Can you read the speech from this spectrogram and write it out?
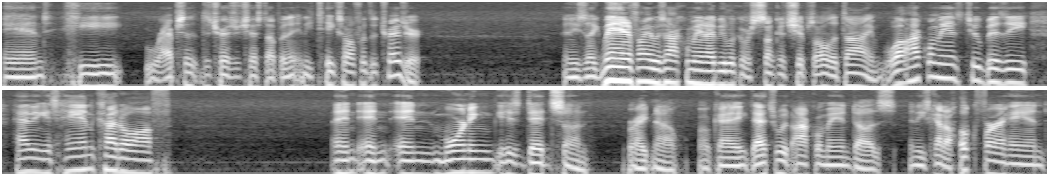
and he wraps the treasure chest up in it, and he takes off with the treasure. And he's like, "Man, if I was Aquaman, I'd be looking for sunken ships all the time." Well, Aquaman's too busy having his hand cut off and and and mourning his dead son right now. Okay, that's what Aquaman does, and he's got a hook for a hand,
